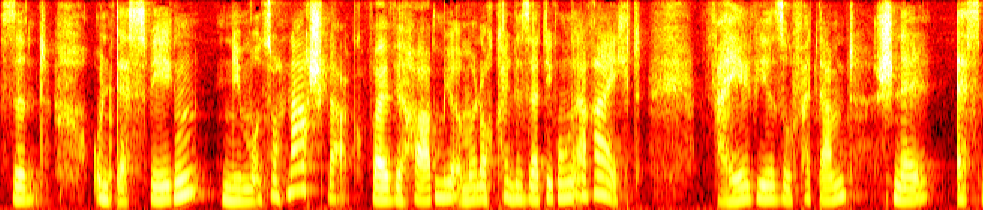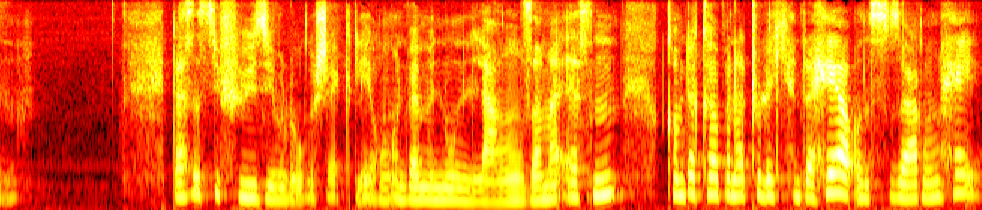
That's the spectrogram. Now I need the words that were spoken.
sind. Und deswegen nehmen wir uns noch Nachschlag, weil wir haben ja immer noch keine Sättigung erreicht, weil wir so verdammt schnell essen. Das ist die physiologische Erklärung. Und wenn wir nun langsamer essen, kommt der Körper natürlich hinterher, uns zu sagen, hey,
